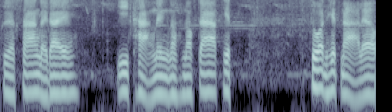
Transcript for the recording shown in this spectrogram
เพื่อสร้างรายได้อีกขางหนึ่งเนาะนอกจากเห็ดส่วนเห็ดหนาแล้ว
